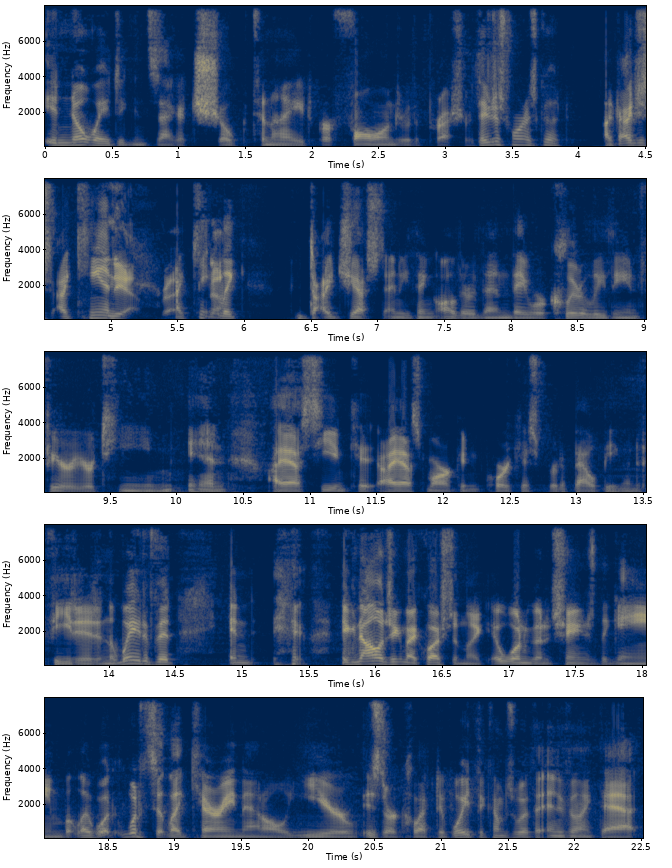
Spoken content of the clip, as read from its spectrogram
in no way did Gonzaga choke tonight or fall under the pressure. They just weren't as good. Like I just I can't Yeah, right. I can't No. like digest anything other than they were clearly the inferior team. And I asked he and I asked Mark and Corey Kispert about being undefeated and the weight of it, and acknowledging my question, like it wasn't going to change the game, but like what what's it like carrying that all year? Is there a collective weight that comes with it? Anything like that?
